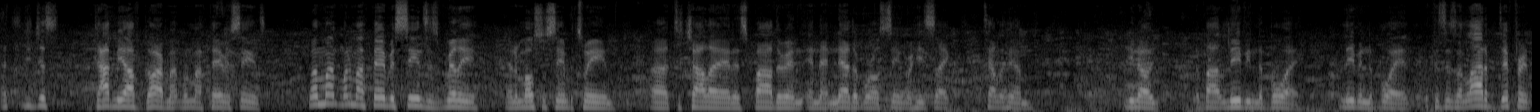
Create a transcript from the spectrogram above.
That's, you just got me off guard. My, one of my favorite scenes. One of my, one of my favorite scenes is really an emotional scene between uh, T'Challa and his father in, in that netherworld scene where he's like telling him, you know, about leaving the boy, leaving the boy, because there's a lot of different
